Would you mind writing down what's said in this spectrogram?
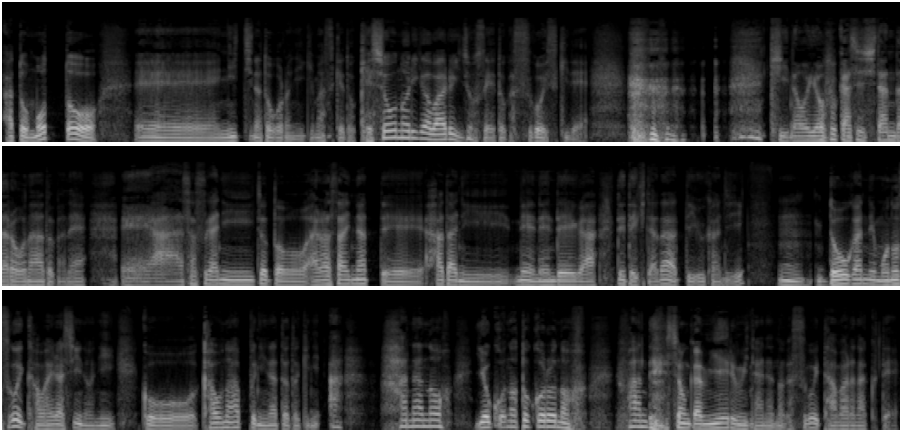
あともっと、えー、ニッチなところに行きますけど、化粧のりが悪い女性とかすごい好きで、昨日夜更かししたんだろうなとかね、えー、あさすがにちょっと荒さになって肌にね、年齢が出てきたなっていう感じ。うん、童顔でものすごい可愛らしいのに、こう、顔のアップになった時に、あ、鼻の横のところの ファンデーションが見えるみたいなのがすごいたまらなくて、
